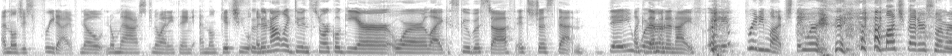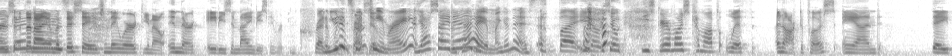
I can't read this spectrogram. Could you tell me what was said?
and they'll just free dive no no mask no anything and they'll get you So they're not like doing snorkel gear or like scuba stuff. It's just them, they like were them and a knife. pretty much they were much better oh swimmers than i am at this age and they were you know in their 80s and 90s they were And you did swim team, right? yes i did Okay, my goodness. but you know so these grandmas come up with an octopus and they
